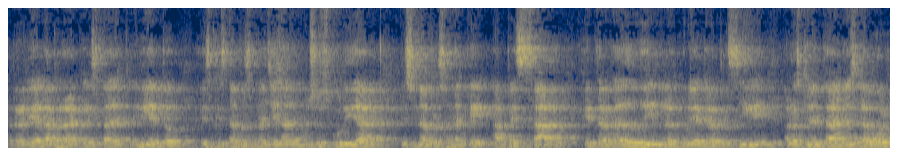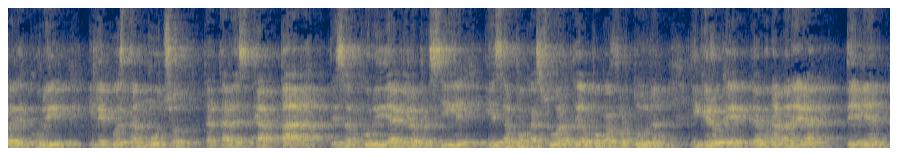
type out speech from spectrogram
En realidad la palabra que está describiendo es que es una persona llena de mucha oscuridad. Es una persona que a pesar que trata de huir de la oscuridad que la persigue, a los 30 años la vuelve a descubrir y le cuesta mucho tratar de escapar de esa oscuridad que lo persigue y esa poca suerte o poca fortuna. Y creo que de alguna manera Demian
